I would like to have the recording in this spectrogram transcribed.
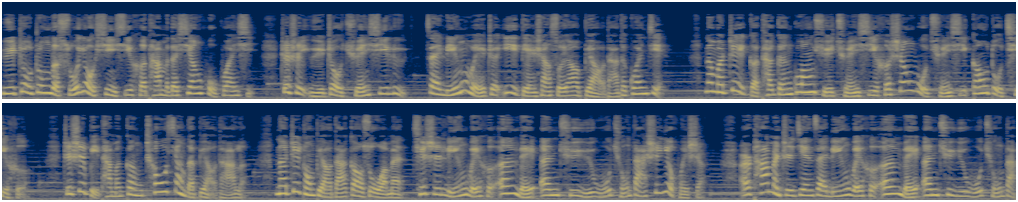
宇宙中的所有信息和它们的相互关系，这是宇宙全息律在零维这一点上所要表达的关键。那么，这个它跟光学全息和生物全息高度契合，只是比它们更抽象的表达了。那这种表达告诉我们，其实零维和 n 维 n 趋于无穷大是一回事儿。而它们之间在零维和 n 维 n 趋于无穷大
